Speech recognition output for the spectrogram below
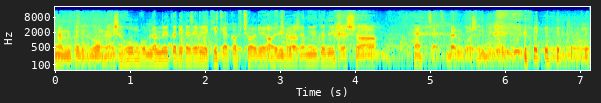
Nem működik gombja. És a home gomb nem működik, ezért mindig ki kell kapcsolnia, A vibra sem működik, és a headset bedugós, hogy működik.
